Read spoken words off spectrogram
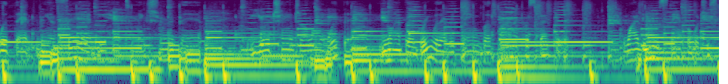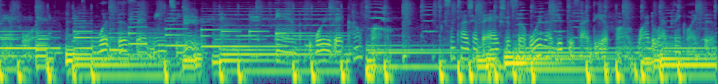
with that being said, you have to make sure that you're changing along with it. You don't have to agree with everything, but find a perspective. Why do you stand for what you stand for? What does that come from? Sometimes you have to ask yourself, where did I get this idea from? Why do I think like this?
